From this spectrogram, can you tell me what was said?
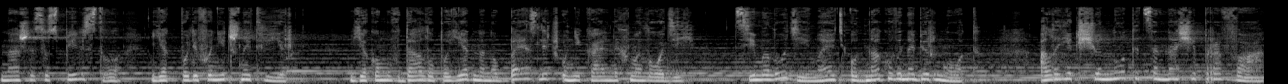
Наше суспільство як поліфонічний твір, в якому вдало поєднано безліч унікальних мелодій. Ці мелодії мають однаковий набір нот. Але якщо ноти це наші права,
